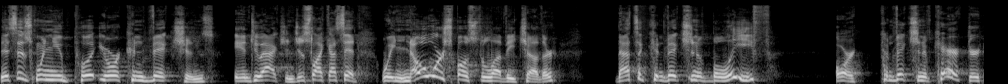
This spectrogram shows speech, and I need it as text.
This is when you put your convictions into action. Just like I said, we know we're supposed to love each other. That's a conviction of belief or conviction of character.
